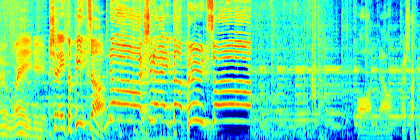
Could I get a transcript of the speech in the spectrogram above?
No way, dude. I should have ate the pizza. No, I should have ate the pizza. Oh no. Gotta shock him.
